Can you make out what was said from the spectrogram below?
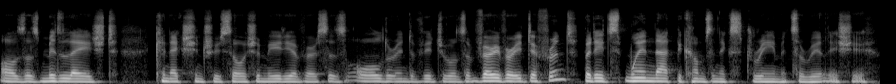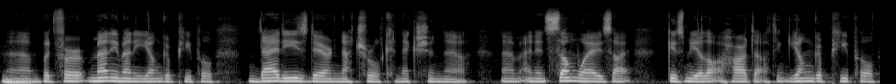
us as middle aged connection through social media versus older individuals are very, very different. But it's when that becomes an extreme, it's a real issue. Mm-hmm. Um, but for many, many younger people, that is their natural connection now. Um, and in some ways, I, gives me a lot of heart that I think younger people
